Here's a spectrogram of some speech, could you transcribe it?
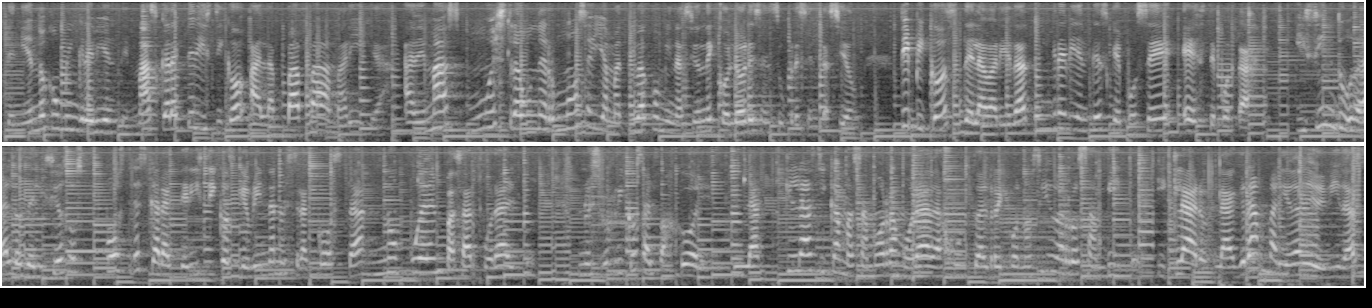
teniendo como ingrediente más característico a la papa amarilla. Además, muestra una hermosa y llamativa combinación de colores en su presentación, típicos de la variedad de ingredientes que posee este potaje. Y sin duda, los deliciosos postres característicos que brinda nuestra costa no pueden pasar por alto. Nuestros ricos alfajores, la clásica mazamorra morada junto al reconocido arroz zambito y claro, la gran variedad de bebidas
